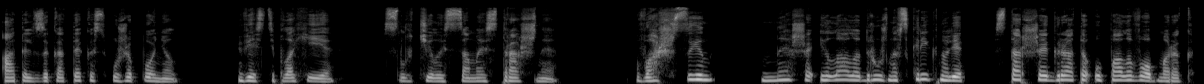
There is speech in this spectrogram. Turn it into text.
Атель Закатекас уже понял. Вести плохие. Случилось самое страшное. «Ваш сын!» Нэша и Лала дружно вскрикнули. Старшая Грата упала в обморок.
